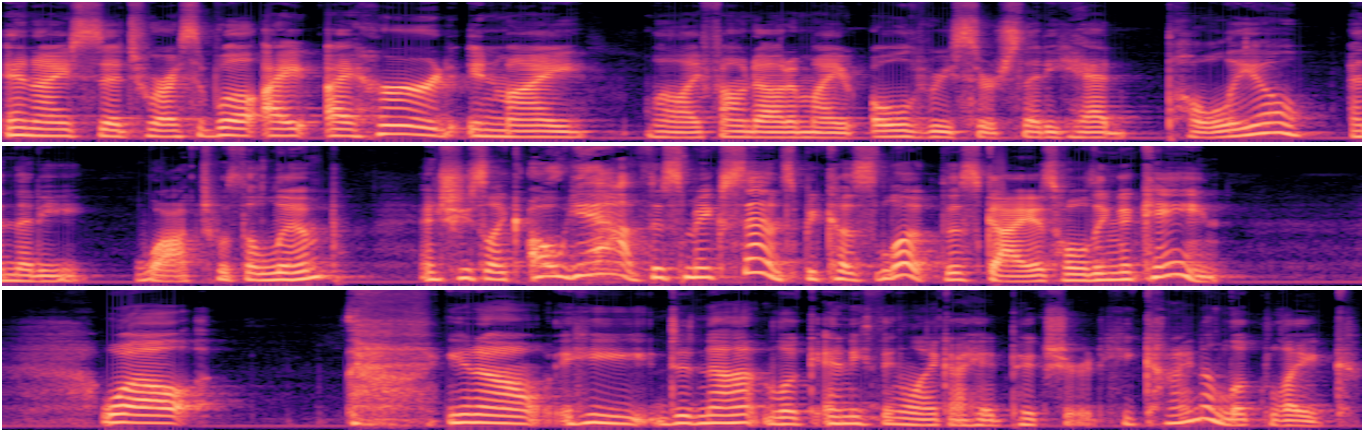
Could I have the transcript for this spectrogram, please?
And I said to her, I said, Well, I, I heard in my well, I found out in my old research that he had polio and that he walked with a limp and she's like, oh, yeah, this makes sense because look, this guy is holding a cane. Well, you know, he did not look anything like I had pictured. He kind of looked like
